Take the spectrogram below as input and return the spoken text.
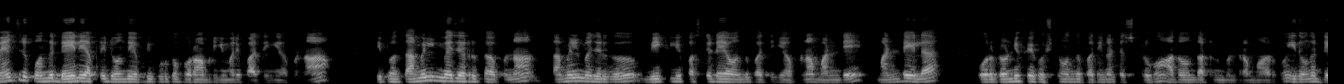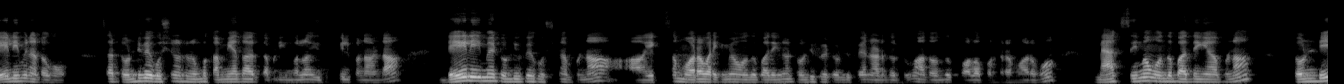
மேஜருக்கு வந்து டெய்லி அப்டேட் வந்து எப்படி கொடுக்க போகிறோம் அப்படிங்கிற மாதிரி பார்த்தீங்க அப்படின்னா, இப்போ தமிழ் மேஜர் இருக்கு அப்படின்னா, தமிழ் மேஜருக்கு வீக்லி ஃபர்ஸ்ட் டே வந்து பார்த்தீங்க அப்படின்னா மண்டே. மண்டேல ஒரு 25 கொஸ்டின் வந்து பார்த்தீங்கன்னா டெஸ்ட் இருக்கும். அதை வந்து அட்டன் பண்ணுற மாதிரி இருக்கும். இது வந்து டெய்லியுமே நடக்கும். சார் 25 கொஸ்டின் ரொம்ப கம்மியாக தான் இருக்குது அப்படிங்கிற மாதிரிலாம் இது ஃபீல் பண்ணாண்டா டெய்லியுமே டுவெண்ட்டி ஃபைவ் கொஸ்டின் அப்படின்னா, எக்ஸாம் வர வரைக்குமே வந்து பார்த்தீங்கன்னா 25, 25 நடந்துட்டு இருக்கும். அதை வந்து ஃபாலோ பண்ணுற மாதிரி இருக்கும். மேக்ஸிமம் வந்து பார்த்தீங்க அப்படின்னா டுவெண்ட்டி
